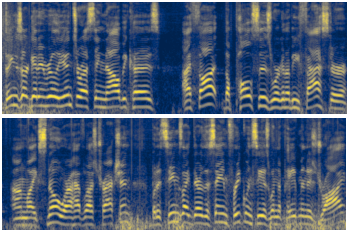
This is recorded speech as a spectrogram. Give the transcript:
Things are getting really interesting now because I thought the pulses were gonna be faster on like snow where I have less traction, but it seems like they're the same frequency as when the pavement is dry.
